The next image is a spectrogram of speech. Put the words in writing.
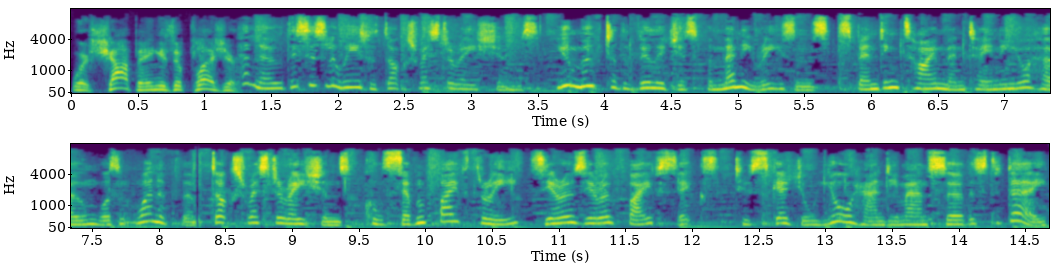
where shopping is a pleasure. Hello, this is Louise with Docks Restorations. You moved to the villages for many reasons. Spending time maintaining your home wasn't one of them. Docks Restorations. Call 753-0056 to schedule your handyman service today.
